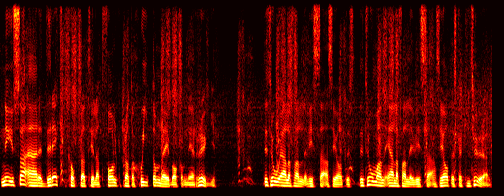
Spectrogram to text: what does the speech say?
Nysa är direkt kopplat till att folk pratar skit om dig bakom din rygg. Det tror, i alla fall vissa asiatis det tror man i alla fall i vissa asiatiska kulturer.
